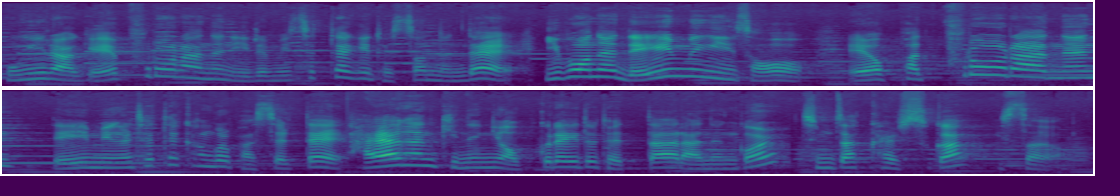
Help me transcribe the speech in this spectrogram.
동일하게 프로라는 이름이 채택이 됐었는데 이번에 네이밍에서 에어팟 프로라는 네이밍을 채택한 걸 봤을 때 다양한 기능이 업그레이드 됐다라는 걸 짐작할 수가 있어요.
